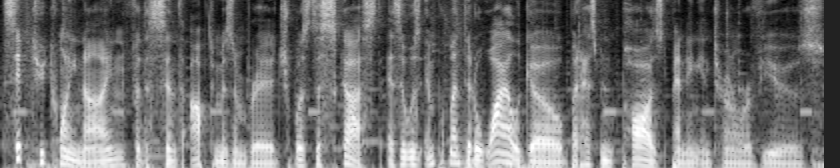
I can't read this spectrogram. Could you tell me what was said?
SIP 229 for the Synth Optimism Bridge was discussed as it was implemented a while ago but has been paused pending internal reviews.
